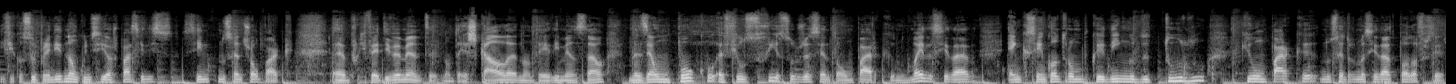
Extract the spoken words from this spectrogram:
e ficou surpreendido, não conhecia o espaço e disse, sinto no Central Park, porque efetivamente não tem a escala, não tem a dimensão, mas é um pouco a filosofia subjacente a um parque parque no meio da cidade em que se encontra um bocadinho de tudo que um parque no centro de uma cidade pode oferecer.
